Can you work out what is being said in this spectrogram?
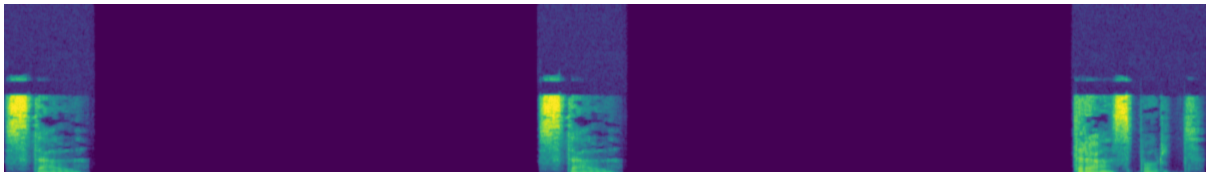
Stal. Stal. Transport.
